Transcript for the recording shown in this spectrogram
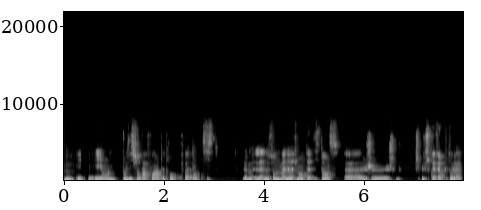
mm. et, et, ont une position parfois un peu trop attentiste. Le, la notion de management à distance, euh, je, je, je, préfère plutôt la,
